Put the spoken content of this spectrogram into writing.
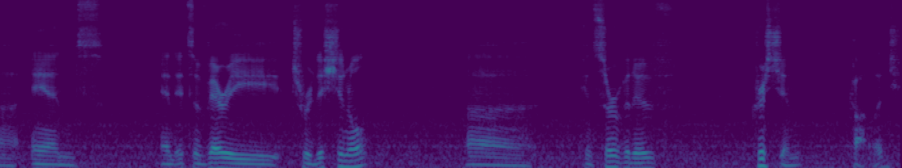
uh, and and it's a very traditional, uh, conservative, Christian college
